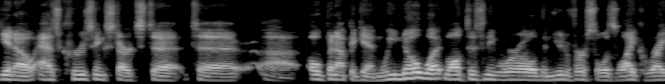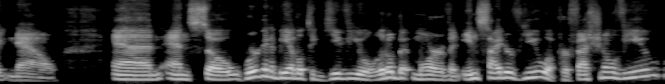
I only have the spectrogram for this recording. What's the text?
you know, as cruising starts to to uh, open up again. We know what Walt Disney World and Universal is like right now. And and so we're going to be able to give you a little bit more of an insider view, a professional view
